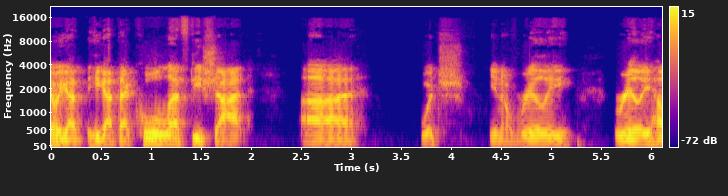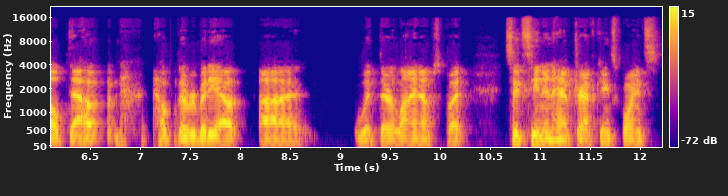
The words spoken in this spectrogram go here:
know, he got he got that cool lefty shot, uh, which you know really really helped out helped everybody out uh, with their lineups. But 16 and a half DraftKings points,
